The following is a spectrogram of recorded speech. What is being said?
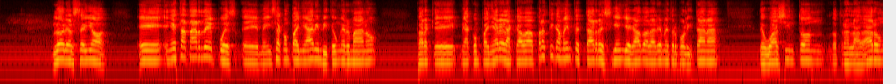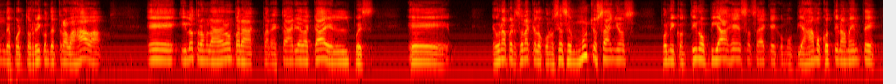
Gloria al Señor. Eh, en esta tarde, pues eh, me hice acompañar, invité a un hermano para que me acompañara. Él acaba prácticamente estar recién llegado al área metropolitana de Washington. Lo trasladaron de Puerto Rico, donde él trabajaba, eh, y lo trasladaron para, para, esta área de acá. Él, pues, es una persona que lo conocí hace muchos años por mis continuos viajes. O sea que como viajamos continuamente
